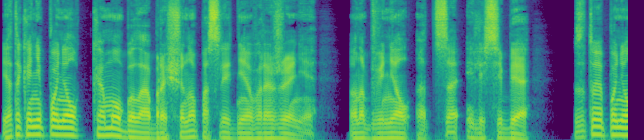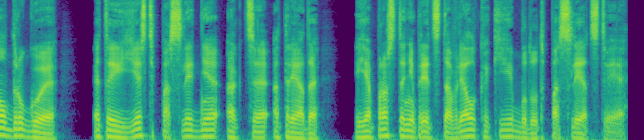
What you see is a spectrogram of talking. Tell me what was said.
Я так и не понял, к кому было обращено последнее выражение. Он обвинял отца или себя. Зато я понял другое. Это и есть последняя акция отряда — и я просто не представлял, какие будут последствия.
